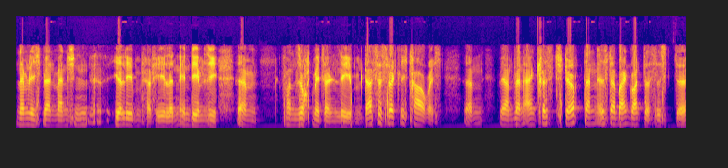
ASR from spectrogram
nämlich wenn Menschen äh, ihr Leben verfehlen, indem sie ähm, von Suchtmitteln leben. Das ist wirklich traurig. Ähm, während wenn ein Christ stirbt, dann ist er bei Gott. Das ist äh,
